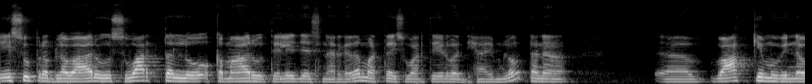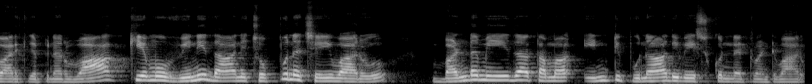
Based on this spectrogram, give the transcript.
యేసుప్రభుల వారు సువార్తల్లో ఒక మారు తెలియజేసినారు కదా మత్త సువార్త ఏడు అధ్యాయంలో తన వాక్యము విన్న వారికి చెప్పినారు. వాక్యము విని దాని చొప్పున చేయవారు బండ మీద తమ ఇంటి పునాది వేసుకున్నటువంటి వారు.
